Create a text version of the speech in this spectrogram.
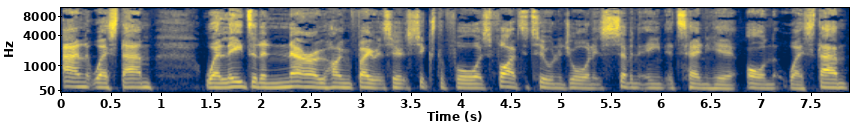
and West Ham where Leeds are the narrow home favourites here at 6 to 4. It's 5 to 2 on the draw and it's 17 to 10 here on West Ham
